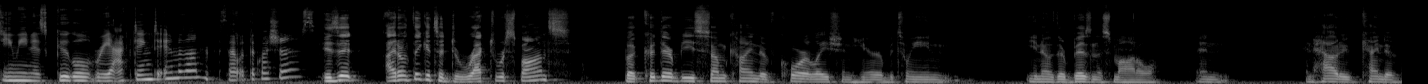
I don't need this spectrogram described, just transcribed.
do you mean is Google reacting to Amazon? Is that what the question is? Is it I don't think it's a direct response, but could there be some kind of correlation here between, you know, their business model and and how to kind of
